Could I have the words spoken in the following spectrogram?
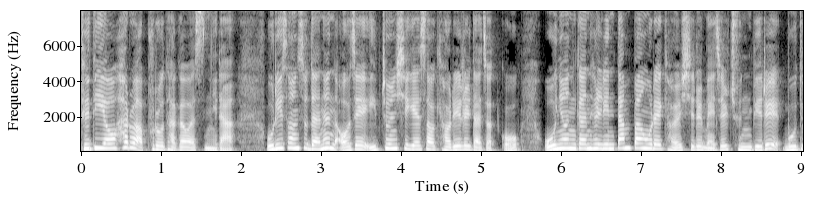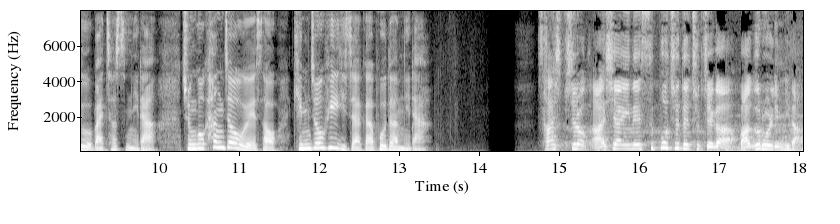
드디어 하루 앞으로 다가왔습니다. 우리 선수단은 어제 입촌식에서 결의를 다졌고 5년간 흘린 땀방울의 결실을 맺을 준비를 모두 마쳤습니다. 중국 항저우에서 김조휘 기자가 보도합니다. 47억 아시아인의 스포츠 대축제가 막을 올립니다.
